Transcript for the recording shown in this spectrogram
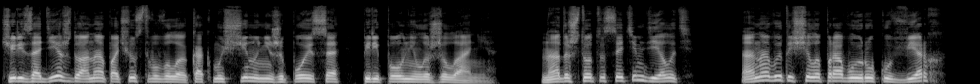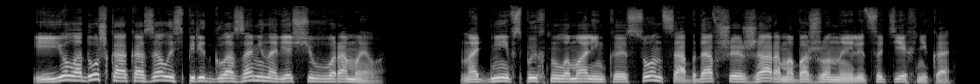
Через одежду она почувствовала, как мужчину ниже пояса переполнило желание. Надо что-то с этим делать. Она вытащила правую руку вверх, и ее ладошка оказалась перед глазами навязчивого Ромео. Над ней вспыхнуло маленькое солнце, обдавшее жаром обожженное лицо техника.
